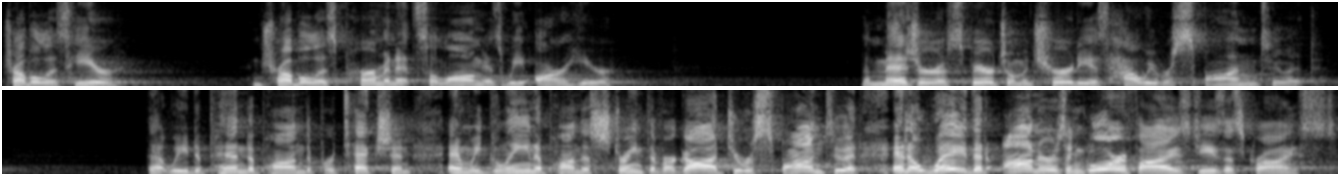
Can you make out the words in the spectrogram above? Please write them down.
trouble is here, and trouble is permanent so long as we are here. The measure of spiritual maturity is how we respond to it. That we depend upon the protection and we glean upon the strength of our God to respond to it in a way that honors and glorifies Jesus Christ.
